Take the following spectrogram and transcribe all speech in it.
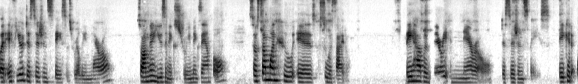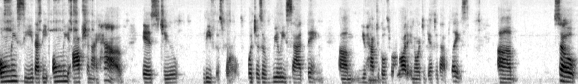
But if your decision space is really narrow, so I'm going to use an extreme example. So, someone who is suicidal, they have a very narrow decision space. They could only see that the only option I have is to leave this world, which is a really sad thing. Um, you have to go through a lot in order to get to that place. Um, so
